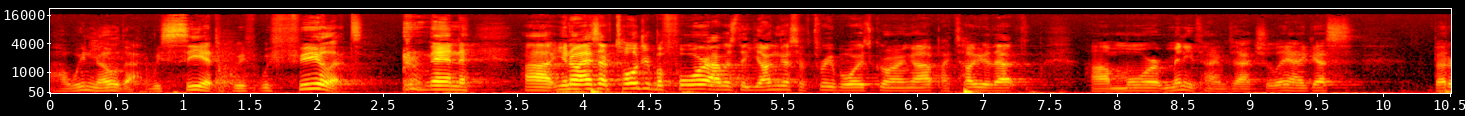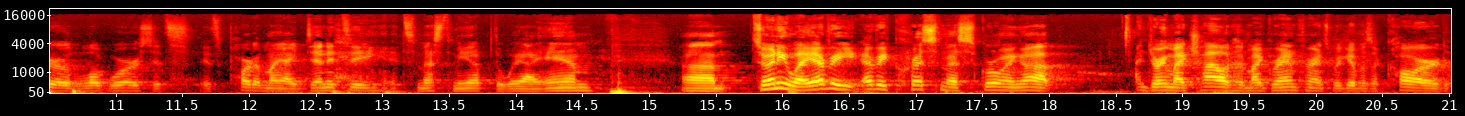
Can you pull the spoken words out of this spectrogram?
Uh, we know that. We see it. We, we feel it. and, uh, you know, as I've told you before, I was the youngest of three boys growing up. I tell you that uh, more, many times actually. I guess, better or worse, it's, it's part of my identity. It's messed me up the way I am. Um, so, anyway, every, every Christmas growing up, and during my childhood, my grandparents would give us a card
